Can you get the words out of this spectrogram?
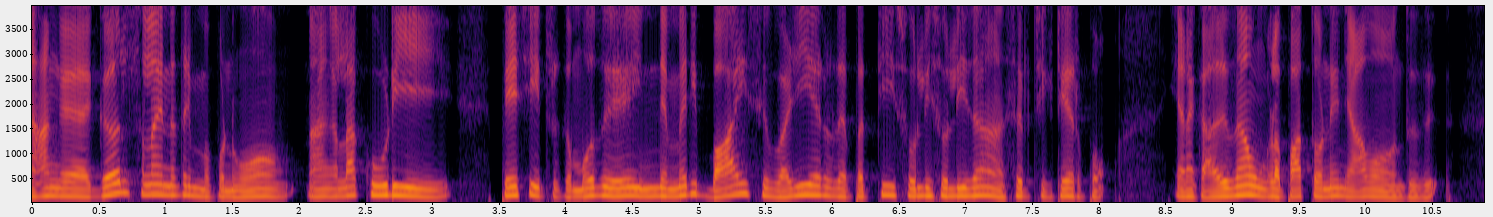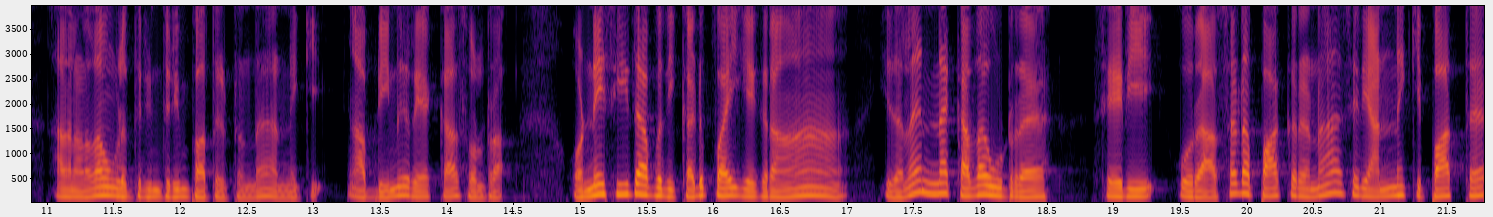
நாங்கள் கேர்ள்ஸ் எல்லாம் என்ன தெரியுமா பண்ணுவோம்? நாங்கள்லாம் கூடி பேசிகிட்டு இருக்கும்போது இந்தமாரி பாய்ஸ் வழியறதை பற்றி சொல்லி சொல்லி தான் சிரிச்சுக்கிட்டே இருப்போம். எனக்கு அதுதான் உங்களை பார்த்தோன்னே ஞாபகம் வந்தது. அதனால தான் உங்களை திரும்பி திரும்பி பார்த்துக்கிட்டு இருந்தேன் அன்னைக்கு அப்படின்னு ரேக்கா சொல்கிறா உடனே சீதாபதி கடுப்பாகி கேட்குறான் இதெல்லாம் என்ன கதை விட்ற? சரி ஒரு அசடை பார்க்குறேன்னா சரி அன்னைக்கு பார்த்த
